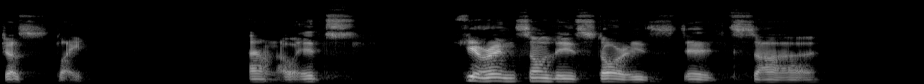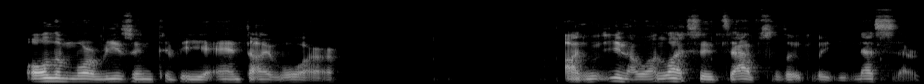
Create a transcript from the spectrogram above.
just like, I don't know, it's hearing some of these stories, it's uh, all the more reason to be anti war you know, unless it's absolutely necessary.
